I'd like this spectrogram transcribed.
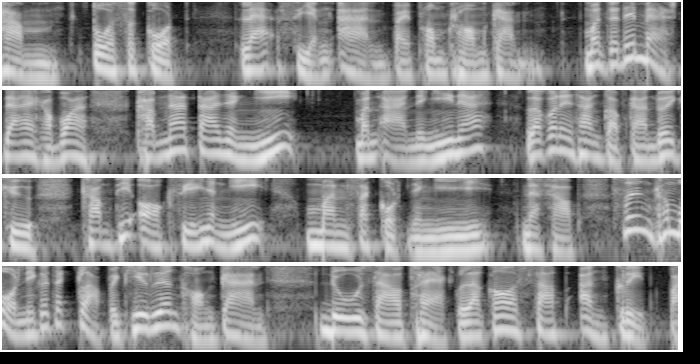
คำตัวสะกด และเสียงอ่านไปพร้อม ๆ กัน มันจะได้แมชได้ครับว่าคำหน้าตาอย่างนี้มันอ่านอย่างนี้นะ แล้วก็ในทางกลับกันด้วยคือคำที่ออกเสียงอย่างนี้ มันสะกดอย่างนี้นะครับ ซึ่งทั้งหมดนี้ก็จะกลับไปที่เรื่องของการดูซาวด์แทร็กแล้วก็ซับอังกฤษไป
